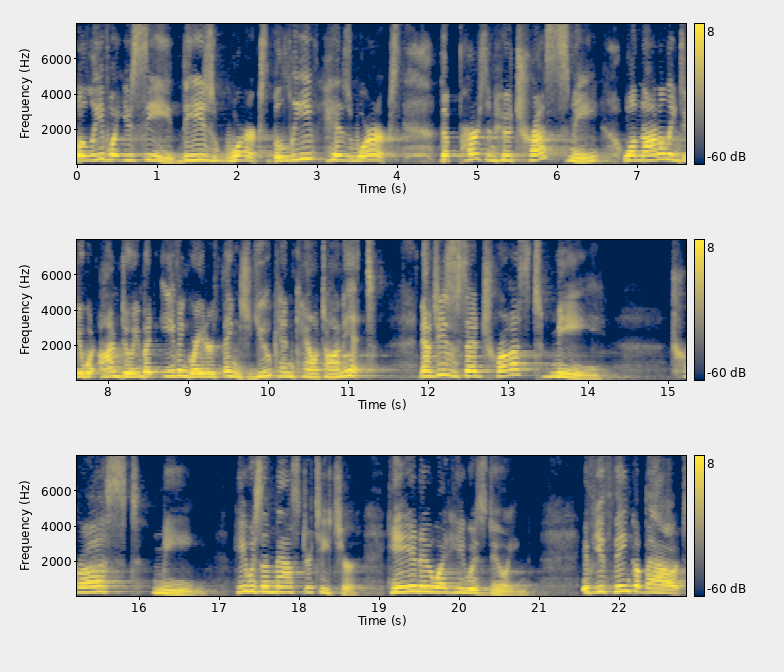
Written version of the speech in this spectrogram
believe what you see, these works, believe his works. The person who trusts me will not only do what I'm doing, but even greater things. You can count on it. Now, Jesus said, Trust me. Trust me. He was a master teacher, he knew what he was doing. If you think about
